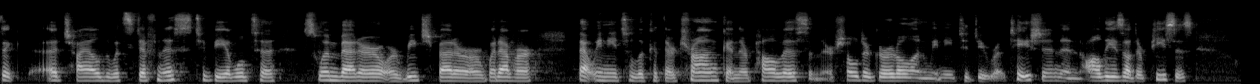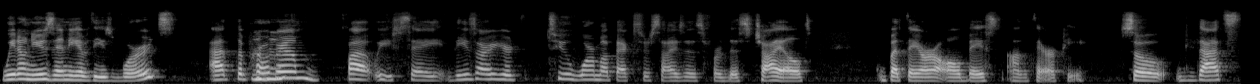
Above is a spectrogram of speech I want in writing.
the, a child with stiffness to be able to swim better or reach better or whatever, that we need to look at their trunk and their pelvis and their shoulder girdle, and we need to do rotation and all these other pieces. We don't use any of these words at the mm-hmm. program, mm-hmm but we say these are your two warm up exercises for this child, but they are all based on therapy. So that's,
